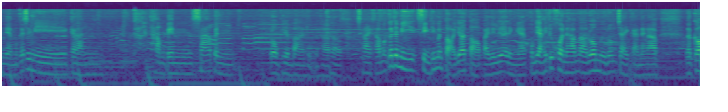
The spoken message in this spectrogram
เนี่ยมันก็จะมีการทำเป็นสร้างเป็น โรงพยาบาลถูกไหมครับใช่ครับ มันก็จะมีสิ่งที่มันต่อยอดต่อไปเรื่อยๆอะไรเงี้ย ผมอยากให้ทุกคนนะครับมาร่วมมือร่วมใจกันนะครับ แล้วก็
